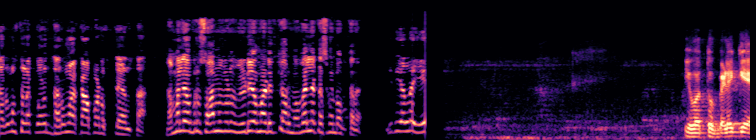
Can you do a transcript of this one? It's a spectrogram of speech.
ಧರ್ಮಸ್ಥಳಕ್ಕೆ ಬರೋದು ಧರ್ಮ ಕಾಪಾಡುತ್ತೆ ಅಂತ. ನಮ್ಮಲ್ಲಿ ಒಬ್ರು ಸ್ವಾಮಿಗಳು ವಿಡಿಯೋ ಮಾಡಿದ್ಕೆ ಅವ್ರ ಮೊಬೈಲ್ ಕಸ್ಕೊಂಡು ಹೋಗ್ತಾರೆ. ಇದೆಲ್ಲ ಏನು ಇವತ್ತು ಬೆಳಿಗ್ಗೆ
